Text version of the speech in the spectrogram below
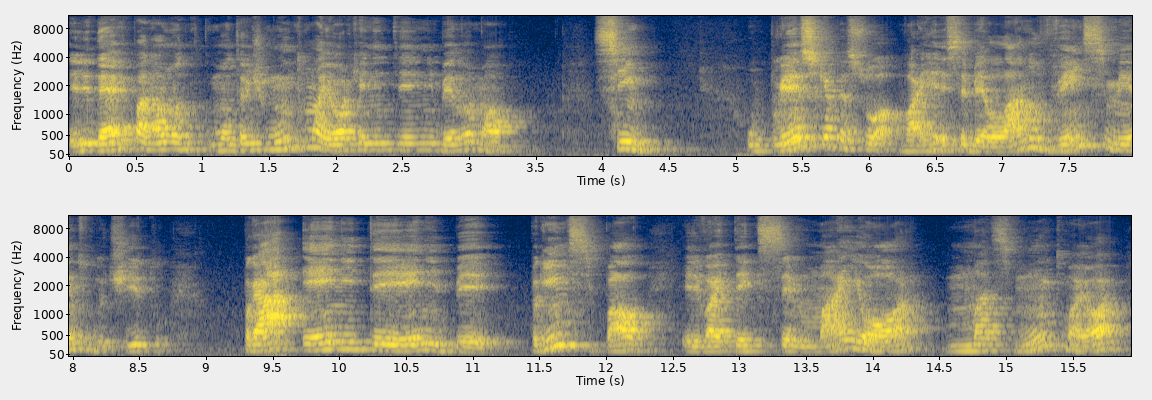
ele deve pagar um montante muito maior que a NTNB normal. Sim, o preço que a pessoa vai receber lá no vencimento do título para NTNB principal, ele vai ter que ser maior, mas muito maior,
